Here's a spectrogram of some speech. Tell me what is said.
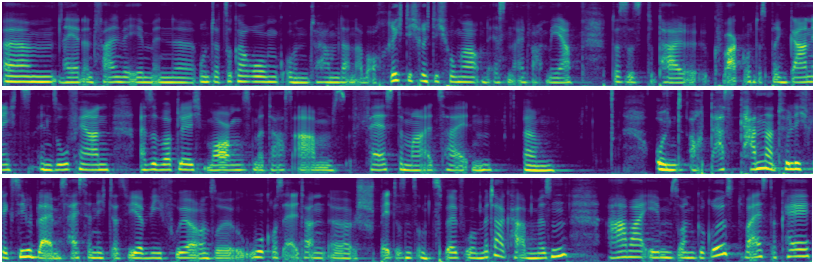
Ähm, naja, dann fallen wir eben in eine Unterzuckerung und haben dann aber auch richtig, richtig Hunger und essen einfach mehr. Das ist total Quack und das bringt gar nichts. Insofern, also wirklich morgens, mittags, mittags, abends, feste Mahlzeiten. Ähm, und auch das kann natürlich flexibel bleiben. Das heißt ja nicht, dass wir wie früher unsere Urgroßeltern äh, spätestens um 12 Uhr Mittag haben müssen, aber eben so ein Gerüst weißt, okay,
